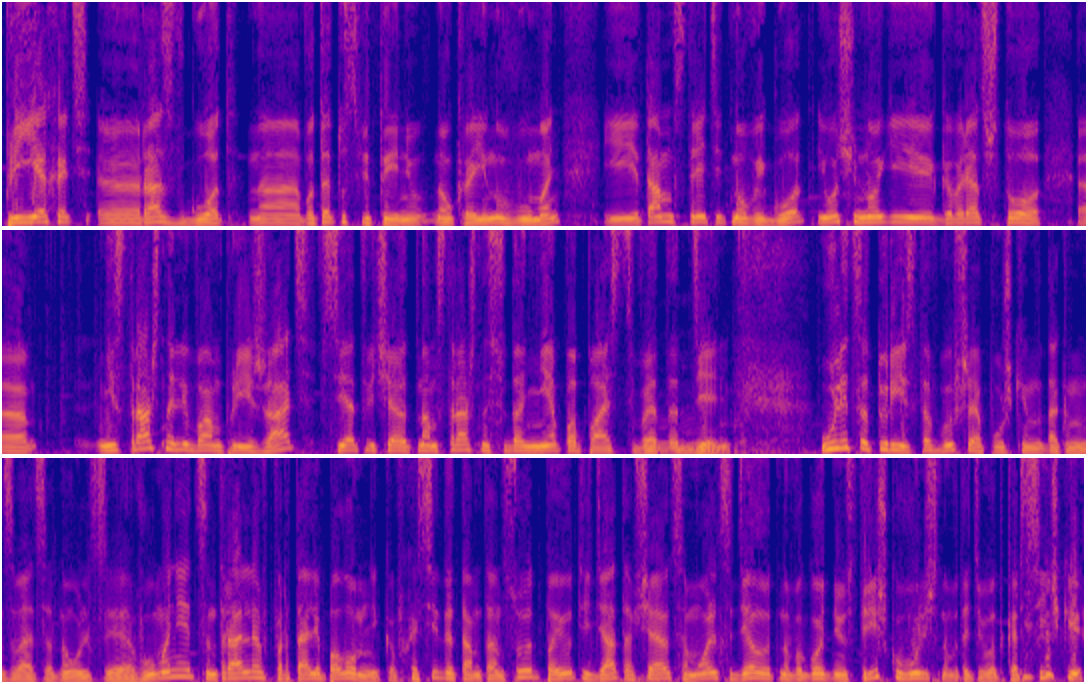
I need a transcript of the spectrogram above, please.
приехать э, раз в год на вот эту святыню, на Украину, в Умань, и там встретить Новый год. И очень многие говорят, что... э, не страшно ли вам приезжать? Все отвечают, нам страшно сюда не попасть в этот день. Улица туристов, бывшая Пушкина, так и называется одна улица в Умане, центральная в квартале паломников. Хасиды там танцуют, поют, едят, общаются, молятся, делают новогоднюю стрижку в уличном, вот эти вот корсички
